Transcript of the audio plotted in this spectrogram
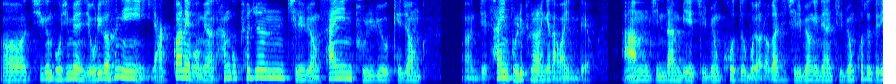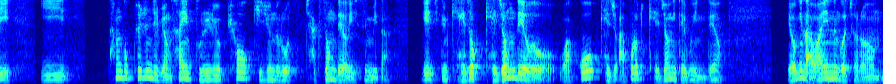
어, 지금 보시면 이제 우리가 흔히 약관에 보면 한국 표준 질병 사인 분류 개정 어, 이제 사인 분류표라는 게 나와 있는데요. 암 진단비의 질병 코드 뭐 여러 가지 질병에 대한 질병 코드들이 이 한국 표준 질병 사인 분류표 기준으로 작성되어 있습니다. 이게 지금 계속 개정되어 왔고 개정, 앞으로도 개정이 되고 있는데요. 여기 나와 있는 것처럼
